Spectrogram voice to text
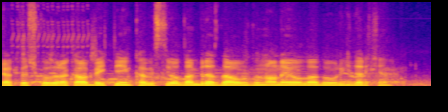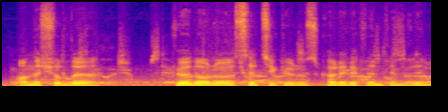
Yaklaşık olarak abi bekleyin. Kavisli yoldan biraz daha uzun. Ana yola doğru giderken. Anlaşıldı. Köye doğru set çekiyoruz. Kare hedeflerini temizleyin.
